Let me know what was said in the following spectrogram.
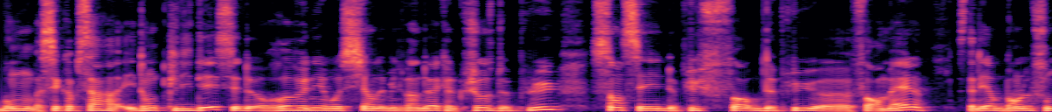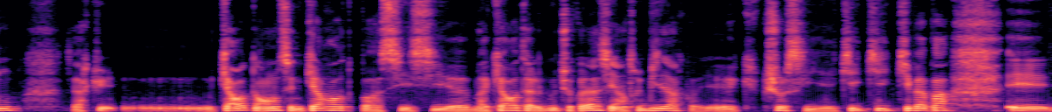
Bon, bah c'est comme ça. Et donc l'idée, c'est de revenir aussi en 2022 à quelque chose de plus sensé, de plus, de plus euh, formel, c'est-à-dire dans le fond. C'est-à-dire qu'une carotte, normalement, c'est une carotte. Quoi. Si, si euh, ma carotte a le goût de chocolat, il y a un truc bizarre. Quoi. Il y a quelque chose qui, qui, qui, qui va pas. Et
